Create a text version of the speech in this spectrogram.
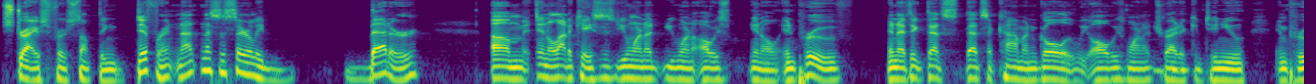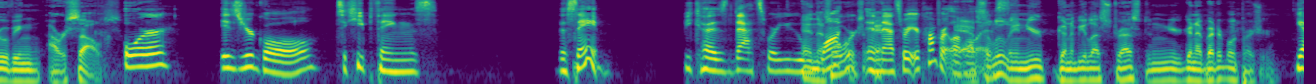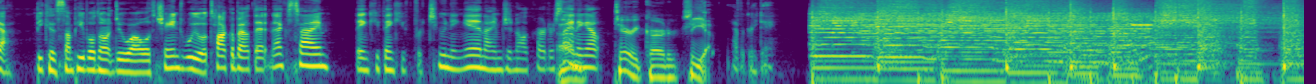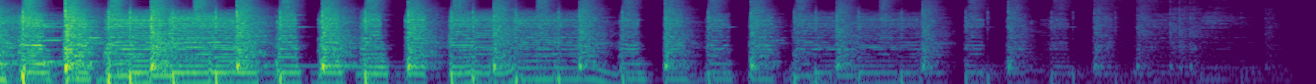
strives for something different, not necessarily better. Um, in a lot of cases, you want to you want to always you know improve, and I think that's that's a common goal. that We always want to try to continue improving ourselves. Or is your goal to keep things the same? Because that's where you And want, works. and that's where your comfort level is. Absolutely, and you're going to be less stressed, and you're going to have better blood pressure. Yeah, because some people don't do well with change. We will talk about that next time. Thank you. Thank you for tuning in. I'm Janelle Carter signing Um, out. Terry Carter. See ya. Have a great day.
